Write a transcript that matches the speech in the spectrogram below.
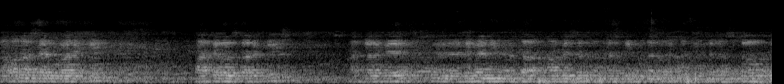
రవాణా శాఖ వారికి ఆర్టీఓ సార్కి అట్లాగే రిమైనింగ్ అంతా ఆఫీసర్స్ అందరికీ కూడా ఇక్కడ స్టాఫ్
